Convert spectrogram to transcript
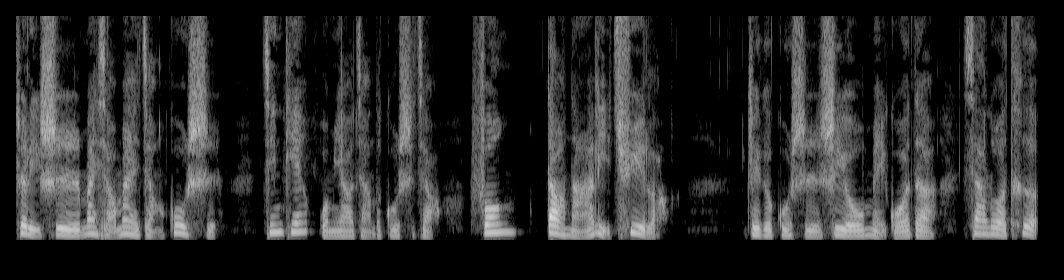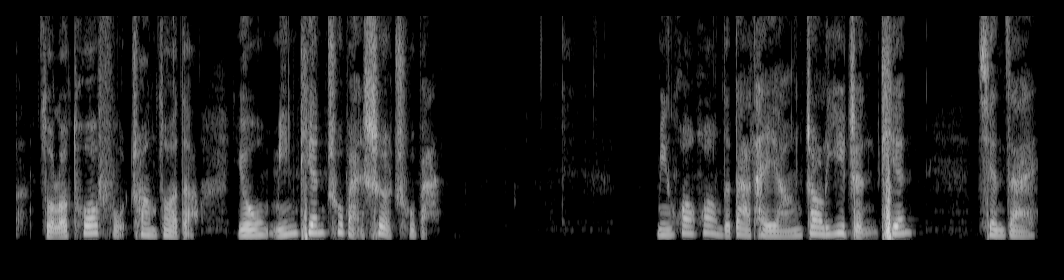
这里是麦小麦讲故事。今天我们要讲的故事叫《风到哪里去了》。这个故事是由美国的夏洛特·佐罗托夫创作的，由明天出版社出版。明晃晃的大太阳照了一整天，现在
